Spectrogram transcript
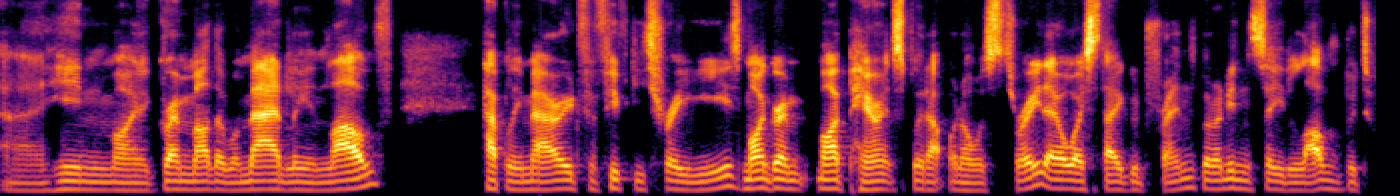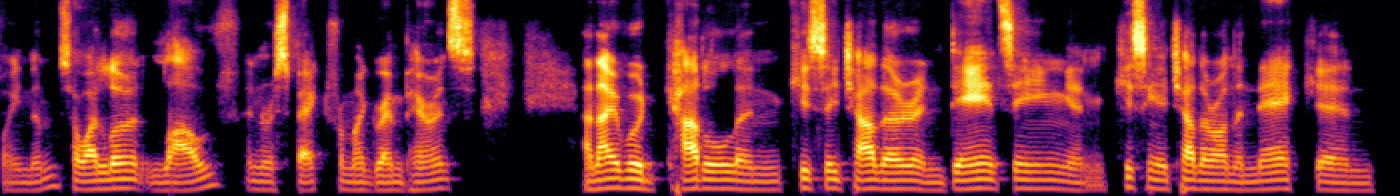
uh, he and my grandmother were madly in love, happily married for 53 years. My grand my parents split up when I was three. They always stayed good friends, but I didn't see love between them. So I learned love and respect from my grandparents and they would cuddle and kiss each other and dancing and kissing each other on the neck and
